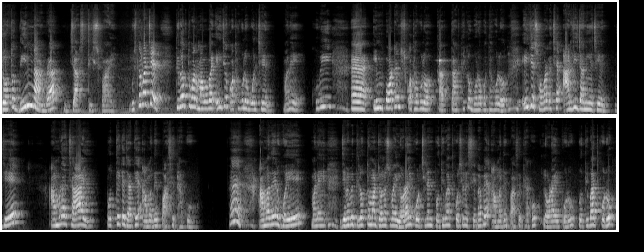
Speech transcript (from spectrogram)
যত দিন না আমরা জাস্টিস পাই। বুঝতে পারছেন? তিলক, তোমার মা বাবা এই যে কথাগুলো বলছেন মানে খুবই ইম্পর্টেন্ট কথাগুলো, তার তার থেকেও বড় কথা হলো, এই যে সবার কাছে আর্জি জানিয়েছেন যে, আমরা চাই প্রত্যেকে যাতে আমাদের পাশে থাকুক। হ্যাঁ? আমাদের হয়ে মানে যেভাবে তিলোত্তমার তোমার জন্য সবাই লড়াই করছিলেন, প্রতিবাদ করছিলেন, সেভাবে আমাদের পাশে থাকুক, লড়াই করুক, প্রতিবাদ করুক,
